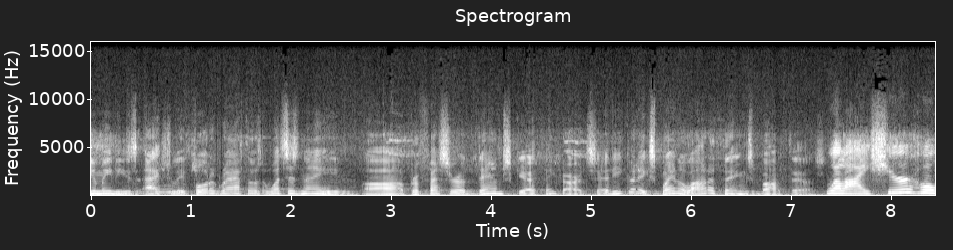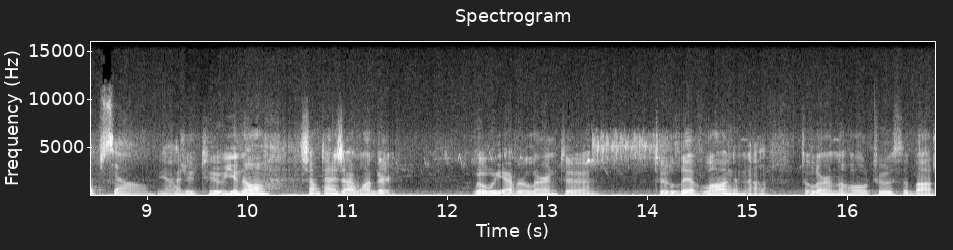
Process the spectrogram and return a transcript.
you mean he's actually photographed those? What's his name? Uh, Professor Adamski, I think Art said. He could explain a lot of things about this. Well, I sure hope so. Yeah, I do too. You know, sometimes I wonder, will we ever learn to to live long enough to learn the whole truth about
